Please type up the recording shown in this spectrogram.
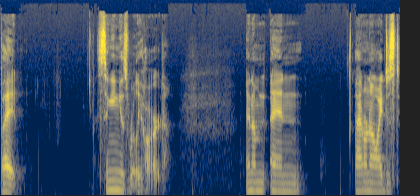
But singing is really hard and I'm and I don't know. I just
